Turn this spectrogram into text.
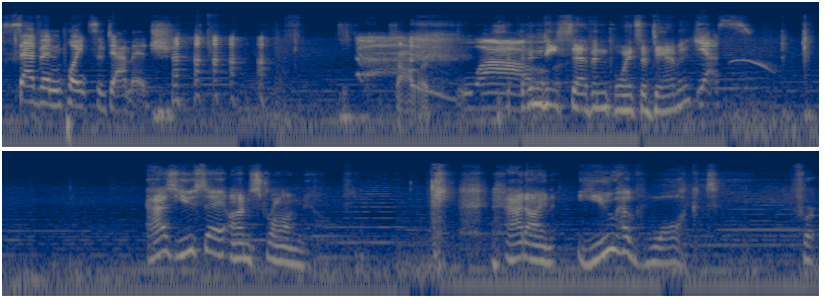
77 points of damage. Solid. Wow. 77 points of damage. Yes. As you say, I'm strong now. Adaine, you have walked for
